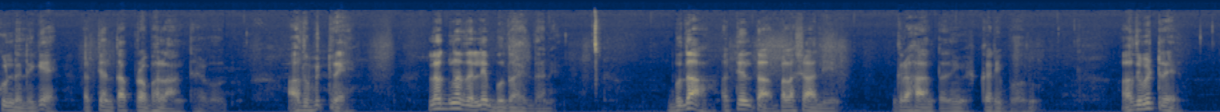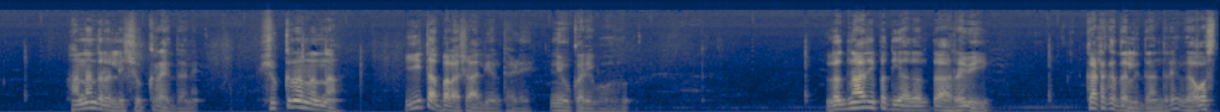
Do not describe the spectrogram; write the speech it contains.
ಕುಂಡಲಿಗೆ ಅತ್ಯಂತ ಪ್ರಬಲ ಅಂತ ಹೇಳ್ಬೋದು. ಅದು ಬಿಟ್ಟರೆ ಲಗ್ನದಲ್ಲಿ ಬುಧ ಇದ್ದಾನೆ. ಬುಧ ಅತ್ಯಂತ ಬಲಶಾಲಿ ಗ್ರಹ ಅಂತ ನೀವು ಕರಿಬೋದು. ಅದು ಬಿಟ್ಟರೆ ಹನ್ನೊಂದರಲ್ಲಿ ಶುಕ್ರ ಇದ್ದಾನೆ. ಶುಕ್ರನನ್ನು ಈತ ಬಲಶಾಲಿ ಅಂತ ಹೇಳಿ ನೀವು ಕರಿಬಹುದು. ಲಗ್ನಾಧಿಪತಿಯಾದಂಥ ರವಿ ಕಟಕದಲ್ಲಿದ್ದ ಅಂದರೆ ವ್ಯವಸ್,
